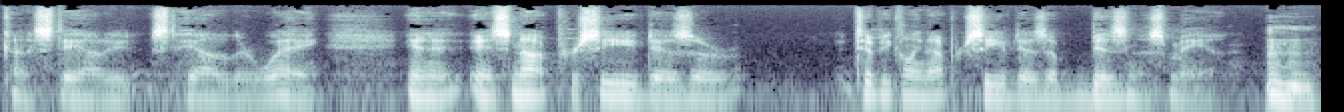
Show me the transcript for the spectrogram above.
kind of stay out of stay out of their way. And it, it's not perceived as a typically not perceived as a businessman. Mm-hmm.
